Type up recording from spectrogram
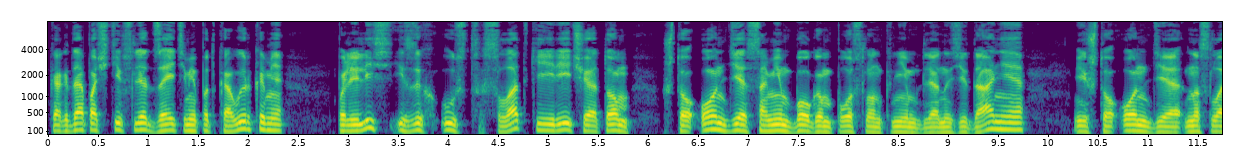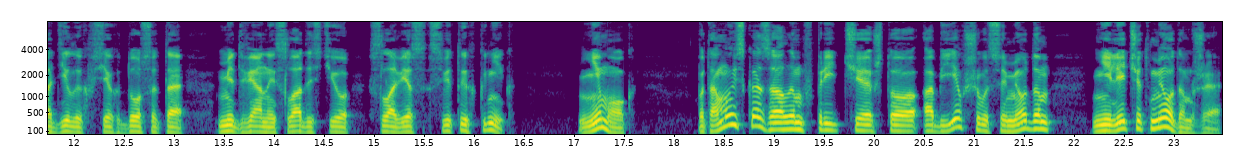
когда почти вслед за этими подковырками полились из их уст сладкие речи о том, что он, где самим Богом послан к ним для назидания, и что он, где насладил их всех досыта медвяной сладостью словес святых книг? Не мог. Потому и сказал им в притче, что объевшегося медом не лечат медом же,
